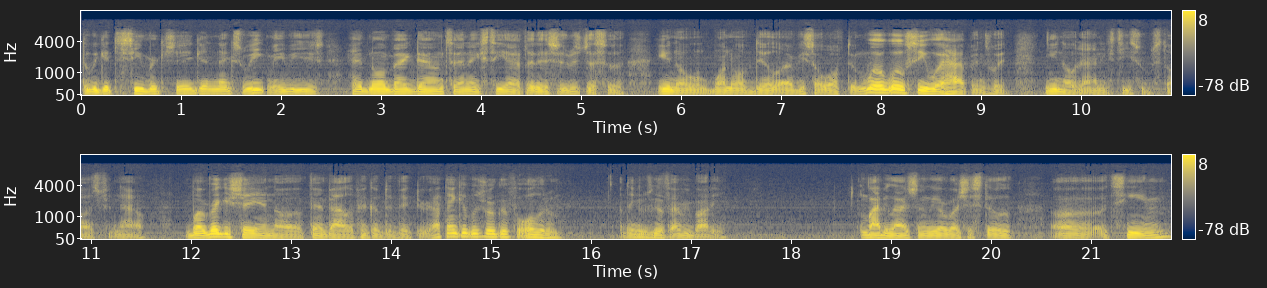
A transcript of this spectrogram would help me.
Do we get to see Ricochet again next week? Maybe he's heading on back down to NXT after this. It was just a you know one-off deal every so often. We'll we'll see what happens with you know the NXT superstars for now. But Ricochet and uh, Finn Balor pick up the victory. I think it was real good for all of them. I think it was good for everybody. Bobby Lashley and Lio Rush is still uh, a team.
